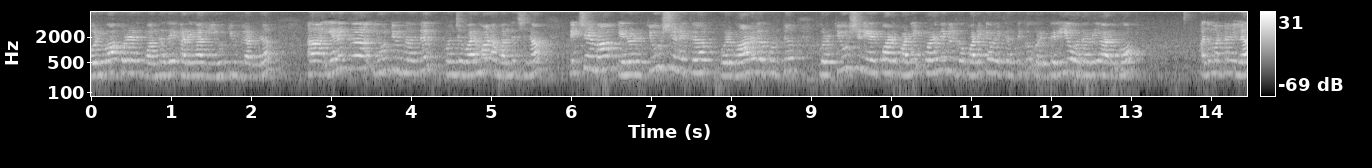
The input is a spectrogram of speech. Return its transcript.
ஒரு ரூபா கூட எனக்கு வந்ததே கிடையாது யூடியூப்ல இருந்து. எனக்கு யூடியூப்லேருந்து கொஞ்சம் வருமானம் வந்துச்சுன்னா நிச்சயமாக என்னோட டியூஷனுக்கு ஒரு வாடகை கொடுத்து ஒரு டியூஷன் ஏற்பாடு பண்ணி குழந்தைங்களுக்கு படிக்க வைக்கிறதுக்கு ஒரு பெரிய உதவியாக இருக்கும். அது மட்டும் இல்லை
